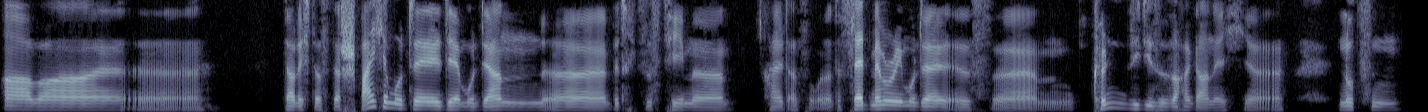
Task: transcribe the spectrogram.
aber äh, dadurch, dass das Speichermodell der modernen äh, Betriebssysteme halt das sogenannte Flat Memory Modell ist, ähm, können sie diese Sache gar nicht äh, nutzen,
